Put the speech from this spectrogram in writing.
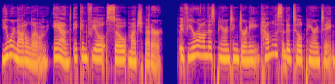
you are not alone, and it can feel so much better. If you're on this parenting journey, come listen to Tilt Parenting.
